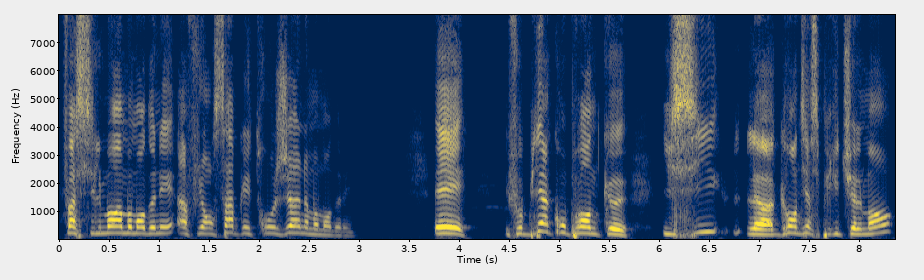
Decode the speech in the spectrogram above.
facilement à un moment donné influençable, qui est trop jeune à un moment donné. Et il faut bien comprendre que ici, grandir spirituellement,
